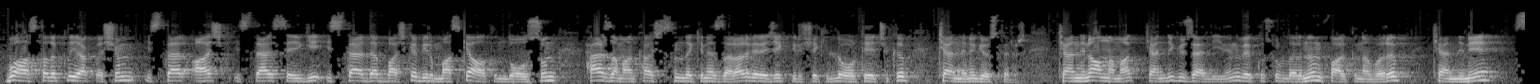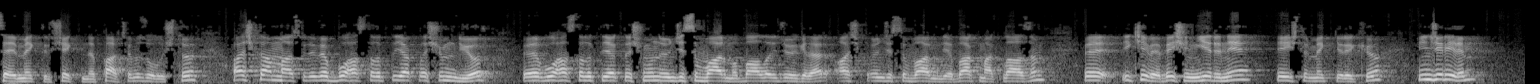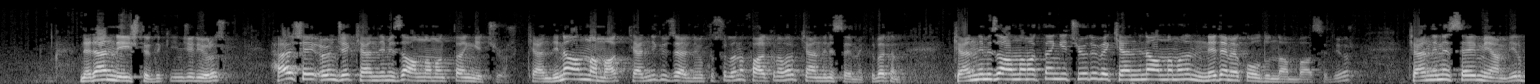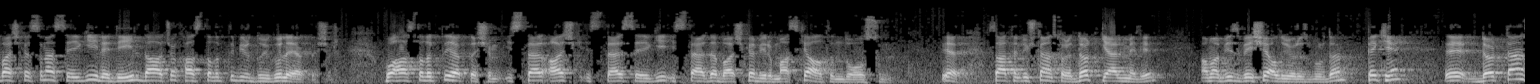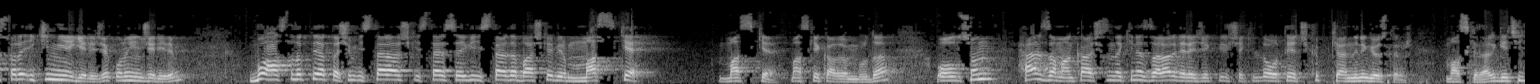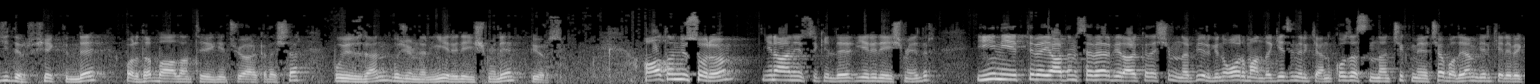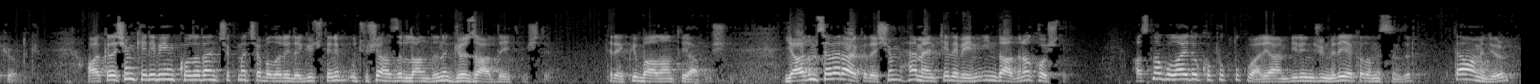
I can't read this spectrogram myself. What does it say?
Bu hastalıklı yaklaşım ister aşk, ister sevgi, ister de başka bir maske altında olsun her zaman karşısındakine zarar verecek bir şekilde ortaya çıkıp kendini gösterir. Kendini anlamak, kendi güzelliğinin ve kusurlarının farkına varıp kendini sevmektir şeklinde parçamız oluştu. Aşktan bahsediyor ve bu hastalıklı yaklaşım diyor ve bu hastalıklı yaklaşımın öncesi var mı? Bağlayıcı ögeler, aşk öncesi var mı diye bakmak lazım ve 2 ve 5'in yerini değiştirmek gerekiyor. İnceleyelim. Neden değiştirdik? İnceliyoruz. Her şey önce kendimizi anlamaktan geçiyor. Kendini anlamak, kendi güzelliğini kusurlarının farkına varıp kendini sevmektir. Bakın, kendimizi anlamaktan geçiyordu ve kendini anlamanın ne demek olduğundan bahsediyor. Kendini sevmeyen bir başkasına sevgiyle değil daha çok hastalıklı bir duyguyla yaklaşır. Bu hastalıklı yaklaşım ister aşk, ister sevgi, ister de başka bir maske altında olsun. Evet, zaten 3'ten sonra 4 gelmeli ama biz 5'i alıyoruz burada. Peki e, 4'ten sonra 2 niye gelecek onu inceleyelim. Bu hastalıklı yaklaşım ister aşk, ister sevgi, ister de başka bir maske, maske, maske kavramı burada olsun her zaman karşısındakine zarar verecek bir şekilde ortaya çıkıp kendini gösterir. Maskeler geçicidir şeklinde orada bağlantıya geçiyor arkadaşlar. Bu yüzden bu cümlenin yeri değişmeli diyoruz. Altıncı soru yine aynı şekilde yeri değişmelidir. İyi niyetli ve yardımsever bir arkadaşımla bir gün ormanda gezinirken kozasından çıkmaya çabalayan bir kelebek gördük. Arkadaşım kelebeğin kozadan çıkma çabalarıyla güçlenip uçuşa hazırlandığını göz ardı etmişti. Direkt bir bağlantı yapmış. Yardımsever arkadaşım hemen kelebeğin imdadına koştu. Aslında kolayda kopukluk var. Yani birinci cümlede yakalamışsınızdır. Devam ediyorum.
